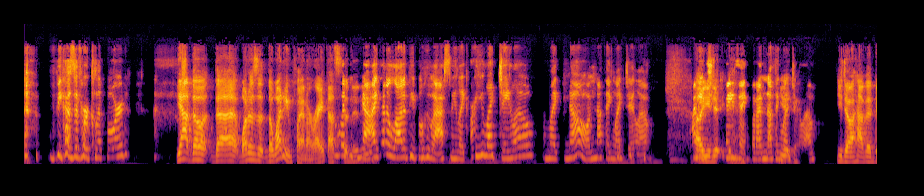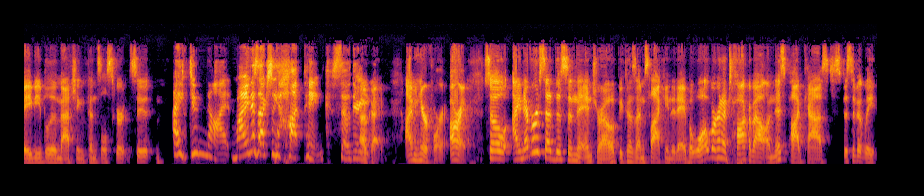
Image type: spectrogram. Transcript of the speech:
because of her clipboard. Yeah, the the what is it? The wedding planner, right? That's the, the movie. Yeah, I get a lot of people who ask me like, "Are you like J Lo?" I'm like, "No, I'm nothing like J Lo." Oh, I oh, mean, oh, she's amazing, but I'm nothing you, like J Lo. You don't have a baby blue matching pencil skirt suit? I do not. Mine is actually hot pink. So there you go. okay. Go. I'm here for it. All right. So I never said this in the intro because I'm slacking today, but what we're going to talk about on this podcast specifically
